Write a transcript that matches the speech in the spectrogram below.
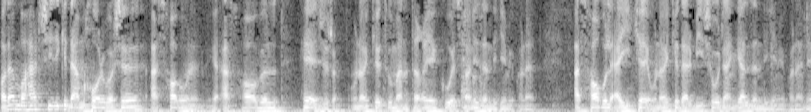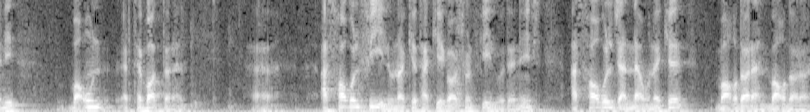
آدم با هر چیزی که دمخور باشه اصحاب اونه. اصحاب الهجر اونایی که تو منطقه کوهستانی زندگی می‌کنن. اصحاب الایکه اونایی که در بیشه و جنگل زندگی می‌کنن. یعنی با اون ارتباط دارن. اصحاب الفیل اونا که تکیهگاهشون فیل بوده نیست. اصحاب الجنه اونا که باغدارن باغداران.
